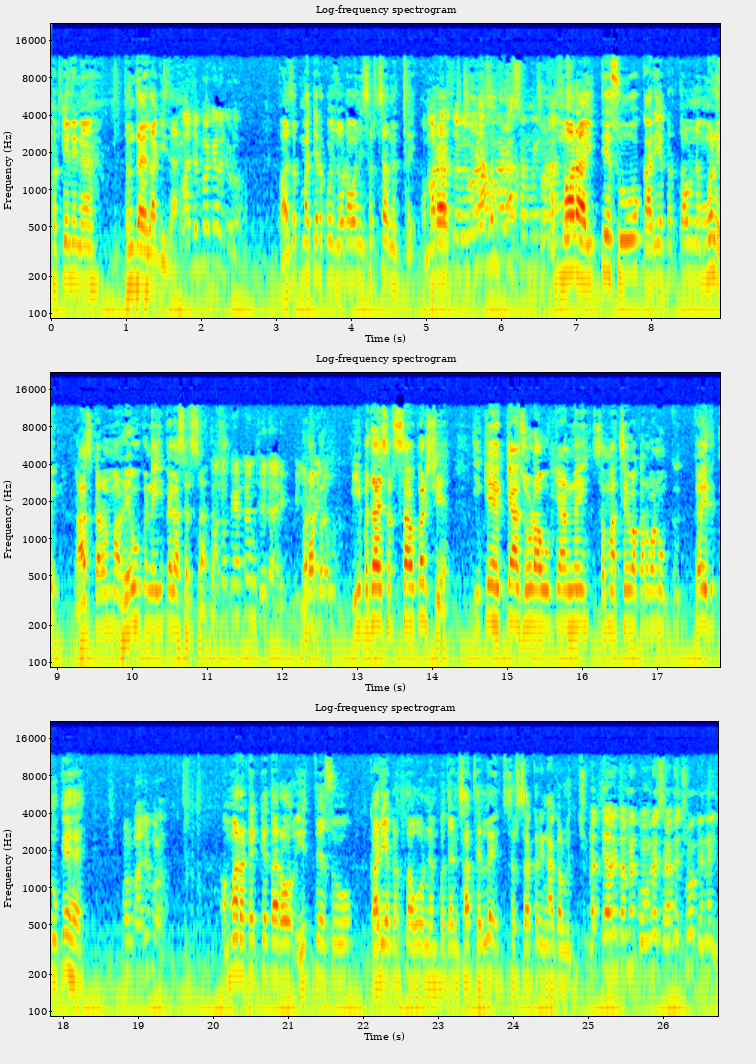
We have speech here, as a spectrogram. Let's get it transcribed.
હકેલીને ધંધાએ લાગી જાય. ભાજપમાં ક્યારે જોડાવો? ભાજપમાં અત્યારે કોઈ જોડાવાની ચર્ચા નથી થઈ. અમારા અમારા હિતેશુઓ કાર્યકર્તાઓને મળી રાજકારણમાં રહેવું કે નહીં એ પહેલા ચર્ચા કરશે. બરાબર. એ બધા ચર્ચાઓ કરશે. એ કે ક્યાં જોડાવું ક્યાં નહીં સમાજ સેવા કરવાનું કઈ રીતનું કહે? પણ ભાજપ અમારા ટેકેદારો હિતેશુ કાર્યકર્તાઓને બધાને સાથે લઈ ચર્ચા કરીને આગળ વધશું અત્યારે તમે કોંગ્રેસ સાથે છો કે નહીં?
